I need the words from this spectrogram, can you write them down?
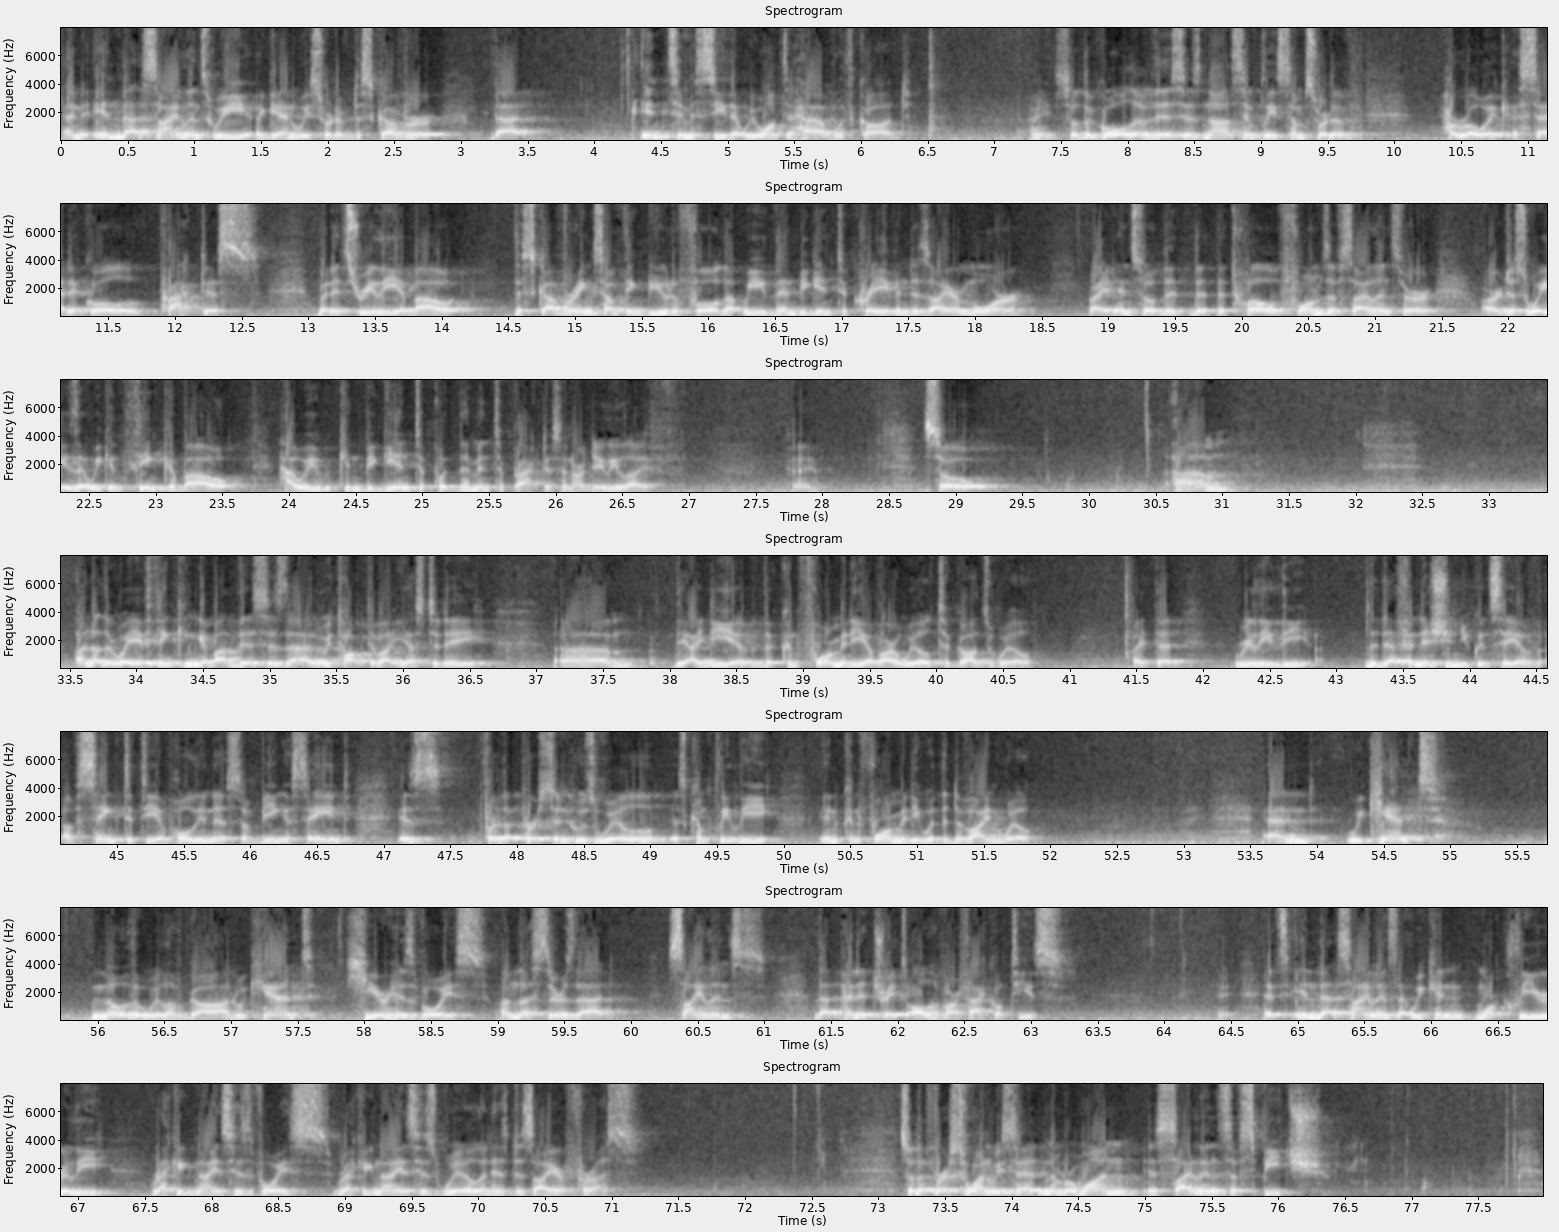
And in that silence, we, again, we sort of discover that intimacy that we want to have with God. Right? So the goal of this is not simply some sort of heroic ascetical practice, but it's really about discovering something beautiful that we then begin to crave and desire more right? And so the, the, the 12 forms of silence are, are just ways that we can think about how we can begin to put them into practice in our daily life. Okay? So, um, another way of thinking about this is that, as we talked about yesterday, um, the idea of the conformity of our will to God's will, right? That really the the definition you can say of, of sanctity, of holiness, of being a saint is for the person whose will is completely in conformity with the divine will. And we can't know the will of God, we can't hear his voice unless there's that silence that penetrates all of our faculties. It's in that silence that we can more clearly recognize his voice, recognize his will and his desire for us. So the first one we said, number one, is silence of speech.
